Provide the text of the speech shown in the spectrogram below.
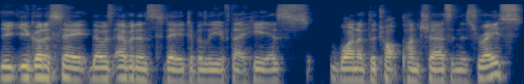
you, you got to say, there was evidence today to believe that he is one of the top punchers in this race.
